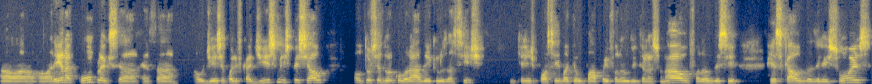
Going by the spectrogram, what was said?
A, a Arena Complex, a, essa audiência qualificadíssima, em especial ao torcedor colorado aí que nos assiste, que a gente possa aí bater um papo aí falando do internacional, falando desse rescaldo das eleições.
